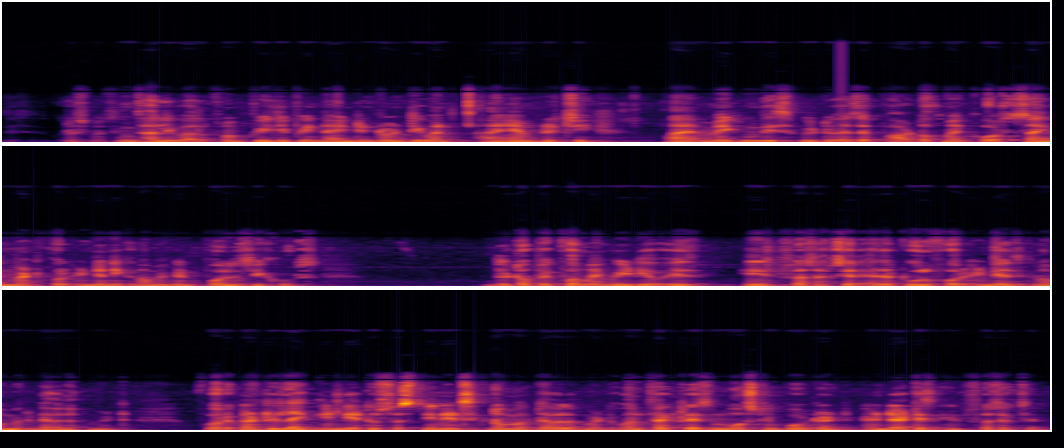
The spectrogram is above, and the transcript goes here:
this is Gurhashmat Singh Dhaliwal from PGP 1921. I am Richie. I am making this video as a part of my course assignment for Indian Economic and Policy course. The topic for my video is infrastructure as a tool for India's economic development. For a country like India to sustain its economic development, one factor is most important and that is infrastructure.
